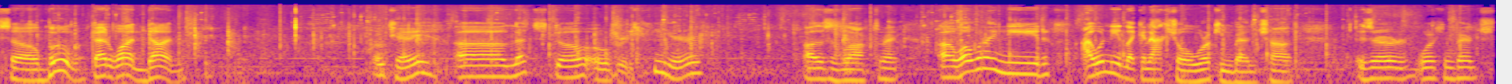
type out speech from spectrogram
So, boom, bed one, done. Okay, uh, let's go over here. Oh, this is locked, right? Uh, what would I need? I would need like an actual working bench, huh? Is there a working bench?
